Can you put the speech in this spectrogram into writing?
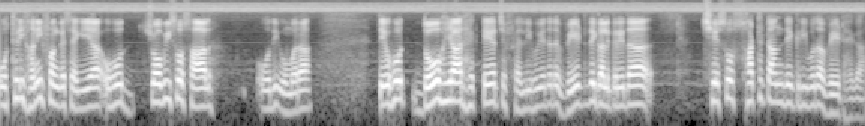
ਉੱਥੇ ਦੀ ਹਨੀ ਫੰਗਸ ਹੈਗੀ ਆ, ਉਹ 2400 ਸਾਲ ਉਹਦੀ ਉਮਰ ਆ। ਤੇ ਉਹ 2000 ਹੈਕਟੇਅਰ ਚ ਫੈਲੀ ਹੋਈ ਹੈ ਤੇ weight ਦੀ ਗੱਲ ਕਰੀ ਤਾਂ 660 ਟਨ ਦੇ ਕਰੀਬ ਉਹਦਾ weight ਹੈਗਾ।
